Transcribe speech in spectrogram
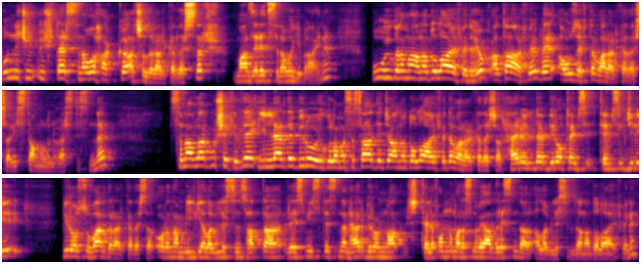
Bunun için 3 ders sınavı hakkı açılır arkadaşlar. Mazeret sınavı gibi aynı. Bu uygulama Anadolu AF'de yok. Ata AF ve AUZEF'te var arkadaşlar İstanbul Üniversitesi'nde. Sınavlar bu şekilde. İllerde büro uygulaması sadece Anadolu AF'de var arkadaşlar. Her ilde büro temsil, temsilciliği bürosu vardır arkadaşlar. Oradan bilgi alabilirsiniz. Hatta resmi sitesinden her büronun telefon numarasını veya adresini de alabilirsiniz Anadolu AF'nin.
